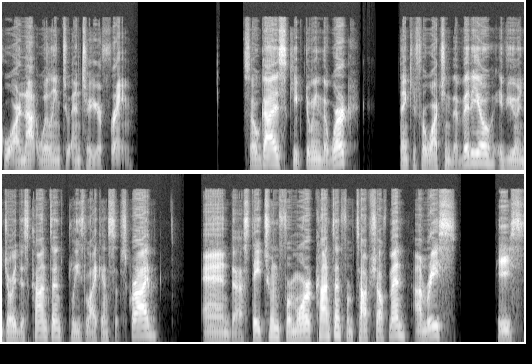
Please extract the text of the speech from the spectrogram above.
who are not willing to enter your frame. So guys, keep doing the work. Thank you for watching the video. If you enjoyed this content, please like and subscribe. And uh, stay tuned for more content from Top Shelf Men. I'm Reese. Peace.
